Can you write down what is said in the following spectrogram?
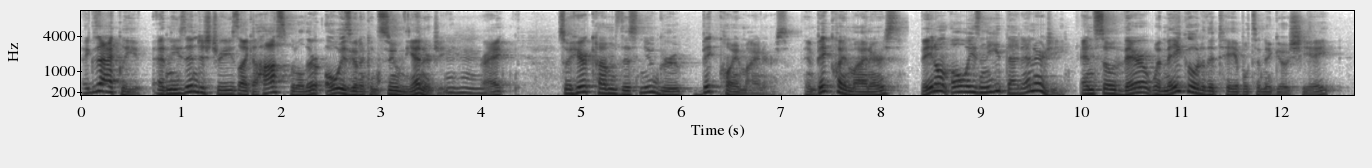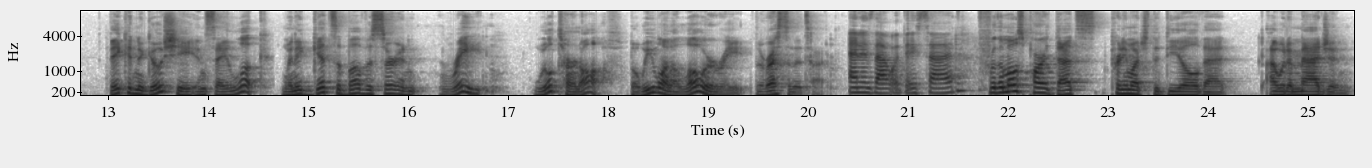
Exactly. And these industries, like a hospital, they're always going to consume the energy, mm-hmm. right? So here comes this new group, Bitcoin miners. And Bitcoin miners, they don't always need that energy. And so they're when they go to the table to negotiate, they can negotiate and say, look, when it gets above a certain rate, we'll turn off, but we want a lower rate the rest of the time. And is that what they said? For the most part, that's pretty much the deal that I would imagine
